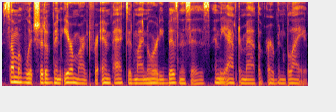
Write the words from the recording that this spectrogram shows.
some of which should have been earmarked for impacted minority businesses in the aftermath of urban blight.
